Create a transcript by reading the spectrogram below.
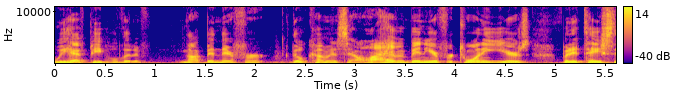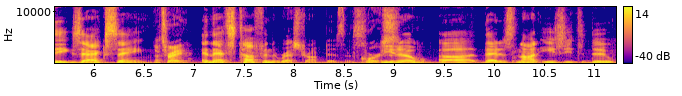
We have people that have not been there for they'll come in and say, "Oh, I haven't been here for 20 years, but it tastes the exact same." That's right. and that's tough in the restaurant business. Of course. you know uh, that is not easy to do,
